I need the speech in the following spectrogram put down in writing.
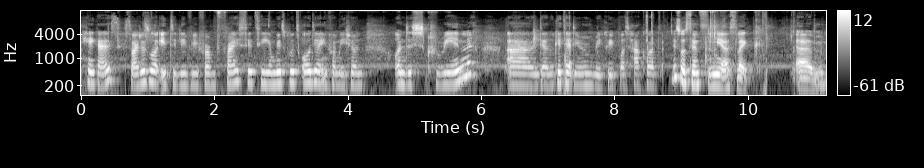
Hey guys, so I just got a delivery from Fry City. I'm going to put all their information on the screen. Uh, they're located in Bakery, Port Harcourt. This was sent to me as like um,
